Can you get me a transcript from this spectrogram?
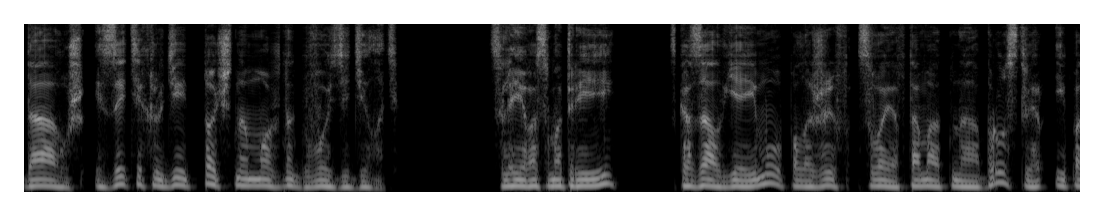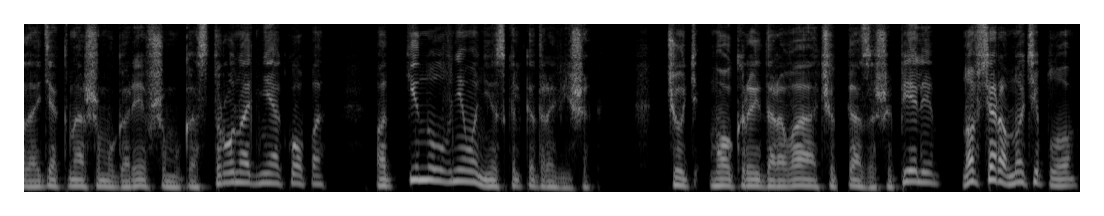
Да уж, из этих людей точно можно гвозди делать. «Слева смотри», — сказал я ему, положив свой автомат на бруствер и, подойдя к нашему горевшему костру на дне окопа, подкинул в него несколько дровишек. Чуть мокрые дрова чутка зашипели, но все равно тепло,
